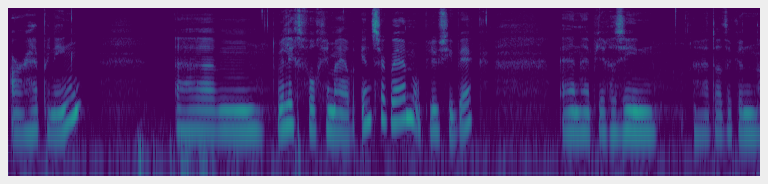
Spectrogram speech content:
are happening. Um, wellicht volg je mij op Instagram, op Lucy Beck. En heb je gezien uh, dat ik een,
